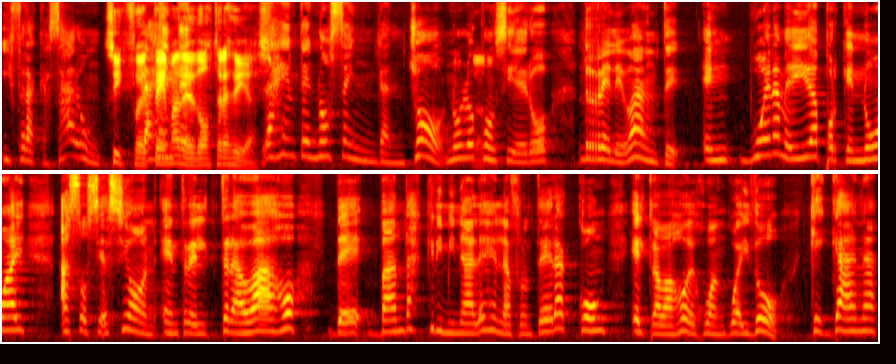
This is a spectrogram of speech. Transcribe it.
y fracasaron. sí, fue La tema gente- de dos, tres días. La gente no se enganchó, no lo No. consideró relevante, en buena medida porque no hay asociación entre el trabajo de bandas criminales en la frontera con el trabajo de Juan Guaidó, que gana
